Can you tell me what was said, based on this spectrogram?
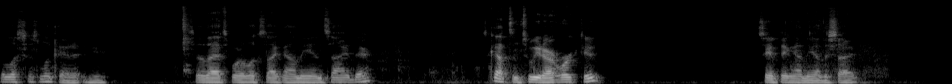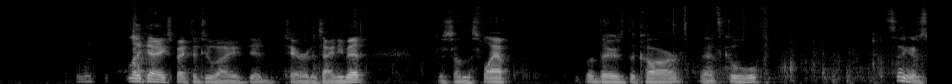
But let's just look at it here. So that's what it looks like on the inside there. It's got some sweet artwork too. Same thing on the other side. Like I expected to, I did tear it a tiny bit, just on this flap. But there's the car. That's cool. This thing is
